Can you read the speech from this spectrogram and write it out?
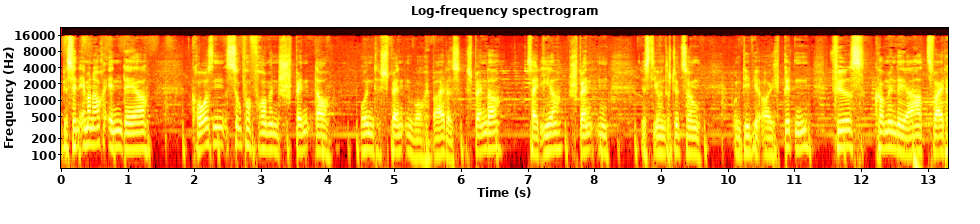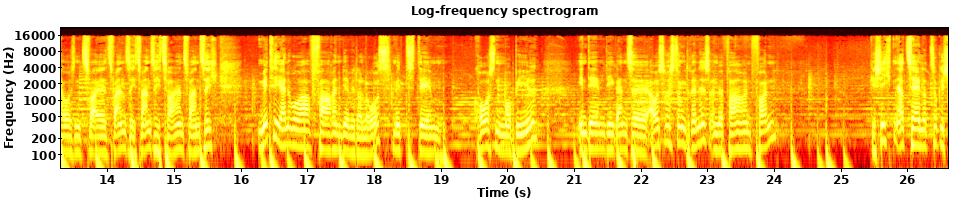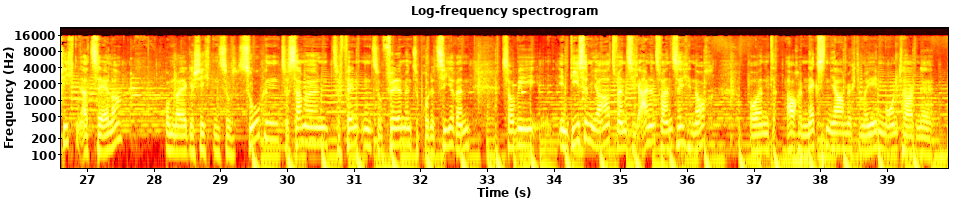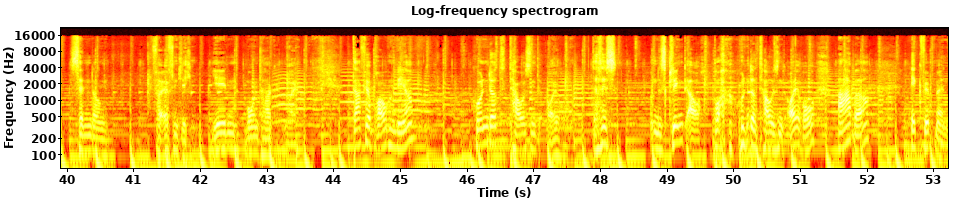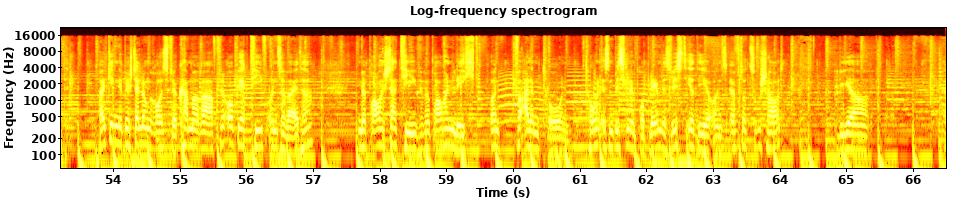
Wir sind immer noch in der großen, superfrommen Spender- und Spendenwoche. Beides. Spender seid ihr, Spenden ist die Unterstützung, um die wir euch bitten fürs kommende Jahr 2022, 2022. Mitte Januar fahren wir wieder los mit dem großen Mobil, in dem die ganze Ausrüstung drin ist und wir fahren von Geschichtenerzähler zu Geschichtenerzähler um neue Geschichten zu suchen, zu sammeln, zu finden, zu filmen, zu produzieren, so wie in diesem Jahr 2021 noch. Und auch im nächsten Jahr möchten wir jeden Montag eine Sendung veröffentlichen. Jeden Montag neu. Dafür brauchen wir 100.000 Euro. Das ist, und es klingt auch, 100.000 Euro, aber Equipment. Heute ging eine Bestellung raus für Kamera, für Objektiv und so weiter wir brauchen Stative, wir brauchen Licht und vor allem Ton. Ton ist ein bisschen ein Problem, das wisst ihr, die ihr uns öfter zuschaut. Wir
